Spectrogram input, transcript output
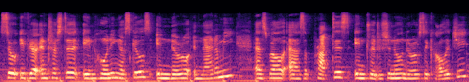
So if you're interested in honing your skills in neuroanatomy as well as a practice in traditional neuropsychology,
